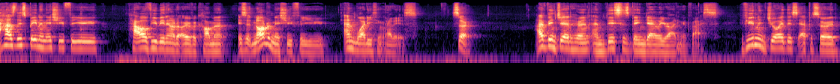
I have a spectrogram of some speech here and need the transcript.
Has this been an issue for you? How have you been able to overcome it? Is it not an issue for you? And why do you think that is? So, I've been Jed Herne, and this has been Daily Writing Advice. If you enjoyed this episode,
